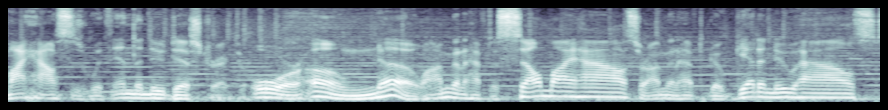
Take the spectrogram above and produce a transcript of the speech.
my house is within the new district. Or, oh no, I'm going to have to sell my house or I'm going to have to go get a new house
